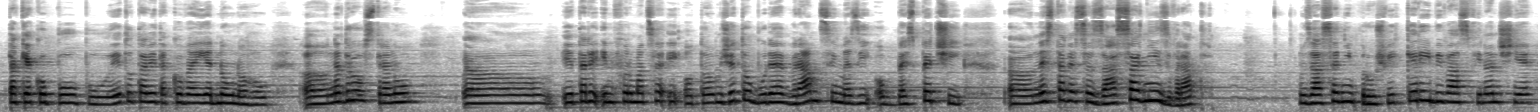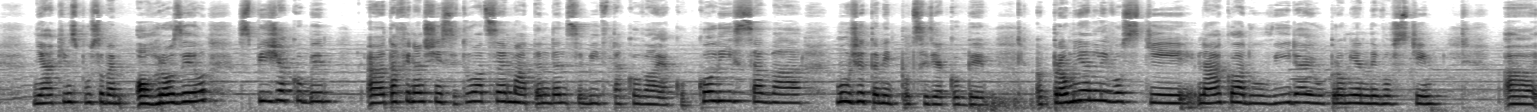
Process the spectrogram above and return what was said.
tak jako půl, půl. Je to tady takové jednou nohou. Uh, na druhou stranu uh, je tady informace i o tom, že to bude v rámci mezí o bezpečí. Uh, nestane se zásadní zvrat, zásadní průšvih, který by vás finančně nějakým způsobem ohrozil, spíš jakoby ta finanční situace má tendenci být taková jako kolísavá, můžete mít pocit jakoby proměnlivosti nákladů, výdajů, proměnlivosti,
